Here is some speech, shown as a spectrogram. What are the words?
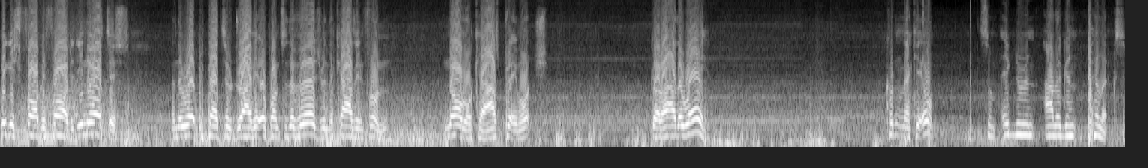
Biggest 4 before, did you notice? And they weren't prepared to drive it up onto the verge with the cars in front. Normal cars, pretty much. Got out of the way. Couldn't make it up. Some ignorant, arrogant pillocks.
